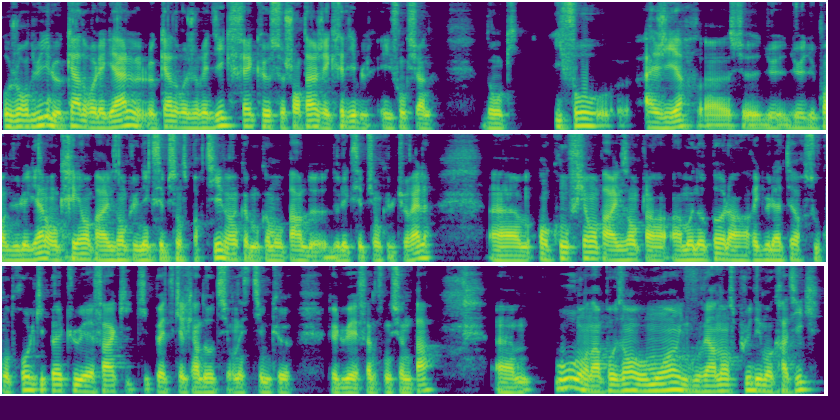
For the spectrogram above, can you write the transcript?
Aujourd'hui, le cadre légal, le cadre juridique fait que ce chantage est crédible et il fonctionne. Donc, il faut agir du, point de vue légal en créant par exemple une exception sportive, hein, comme, on parle de l'exception culturelle, euh, en confiant par exemple un, un, monopole à un régulateur sous contrôle qui peut être l'UEFA, qui, qui, peut être quelqu'un d'autre si on estime que, que l'UEFA ne fonctionne pas, euh, ou en imposant au moins une gouvernance plus démocratique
